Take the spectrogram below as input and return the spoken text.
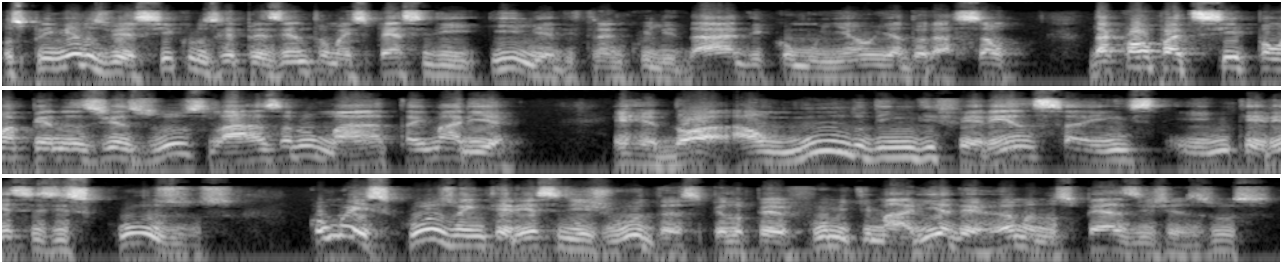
os primeiros versículos representam uma espécie de ilha de tranquilidade, comunhão e adoração, da qual participam apenas Jesus, Lázaro, Marta e Maria. Em redor há um mundo de indiferença e interesses escusos, como é escuso o interesse de Judas pelo perfume que Maria derrama nos pés de Jesus.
